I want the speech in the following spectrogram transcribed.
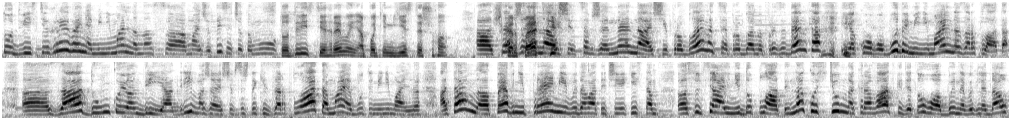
100-200 гривень, а мінімальна нас а, майже тисяча, тому 100-200 гривень, а потім їсти що? а, це вже не Шкарпетки? наші, це вже не наші проблеми, це проблеми президента, якого буде мінімальна зарплата. А, за думкою Андрія. Андрій вважає, що все ж таки зарплата має бути мінімальною, а там а, певні премії видавати чи якісь там а, соціальні доплати на костюм, на краватки для того, аби не виглядав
